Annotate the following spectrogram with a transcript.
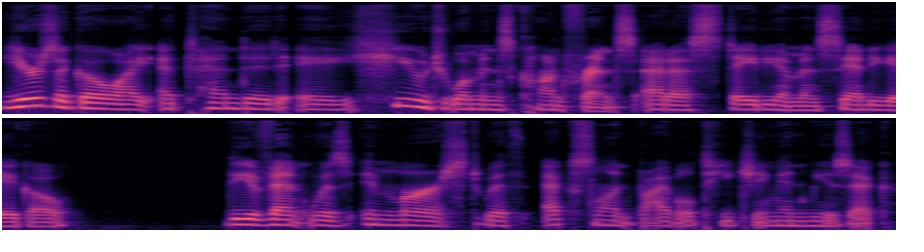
Years ago, I attended a huge women's conference at a stadium in San Diego. The event was immersed with excellent Bible teaching and music.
